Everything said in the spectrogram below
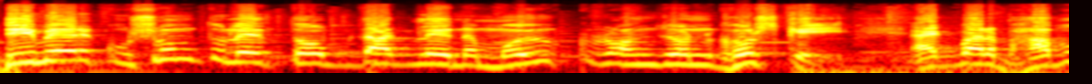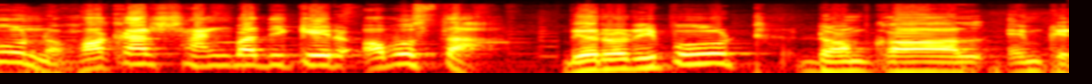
ডিমের কুসুম তুলে তোপ দাগলেন ময়ূক রঞ্জন ঘোষকে। একবার ভাবুন, হকার সাংবাদিকের অবস্থা। ব্যুরো রিপোর্ট ডমকল এমকে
